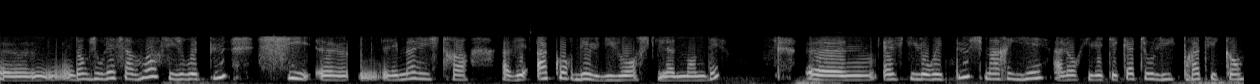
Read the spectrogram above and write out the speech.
Euh, donc je voulais savoir si j'aurais pu, si euh, les magistrats avaient accordé le divorce qu'il a demandé, euh, est-ce qu'il aurait pu se marier alors qu'il était catholique, pratiquant?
